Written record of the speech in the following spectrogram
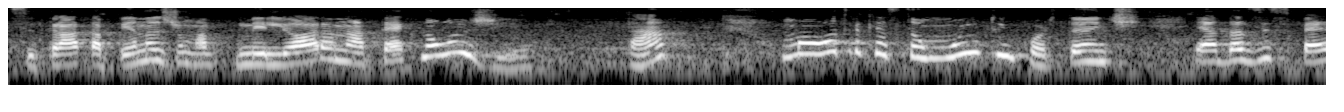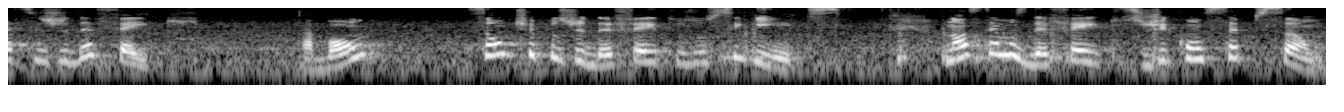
Se trata apenas de uma melhora na tecnologia, tá? Uma outra questão muito importante é a das espécies de defeitos, tá bom? São tipos de defeitos os seguintes. Nós temos defeitos de concepção,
